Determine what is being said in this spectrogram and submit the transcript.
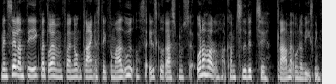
Men selvom det ikke var drømmen for en ung dreng at stikke for meget ud, så elskede Rasmus at underholde og kom tidligt til dramaundervisning.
